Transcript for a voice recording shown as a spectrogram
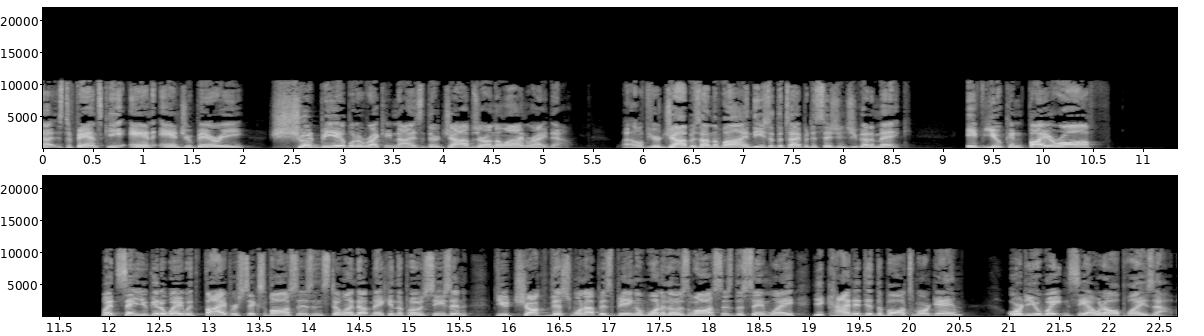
uh, Stefanski and Andrew Berry should be able to recognize that their jobs are on the line right now. Well, if your job is on the line, these are the type of decisions you got to make. If you can fire off, let's say you get away with five or six losses and still end up making the postseason, do you chalk this one up as being a, one of those losses the same way you kind of did the Baltimore game? Or do you wait and see how it all plays out?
